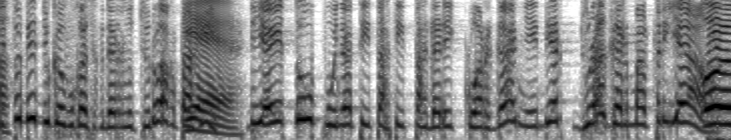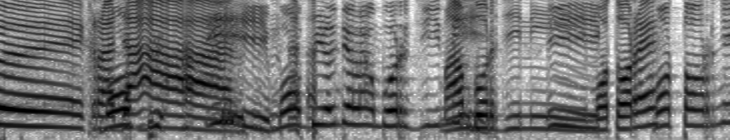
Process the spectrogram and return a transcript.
gitu dia juga bukan sekedar lucu doang tapi Iya. dia itu punya titah-titah dari keluarganya, dia juragan material. Woi, kerajaan. Mobil, ih, mobilnya Lamborghini. Lamborghini. Ih, Motornya? Motornya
